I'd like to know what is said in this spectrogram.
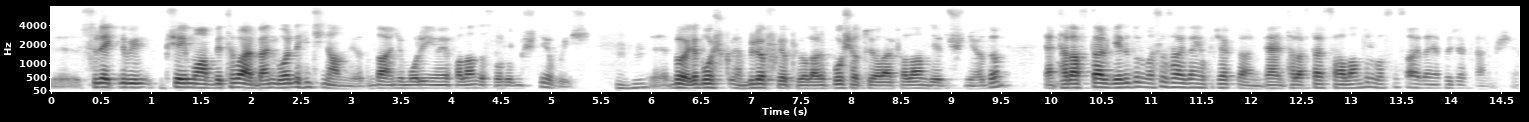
e, sürekli bir şey muhabbeti var. Ben bu arada hiç inanmıyordum. Daha önce Mourinho'ya falan da sorulmuştu ya bu iş. Hı hı. E, böyle boş yani blöf yapıyorlar, boş atıyorlar falan diye düşünüyordum. Yani taraftar geri durmasa sahiden yapacaklar. Yani taraftar sağlam durmasa sahiden yapacaklarmış ya.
